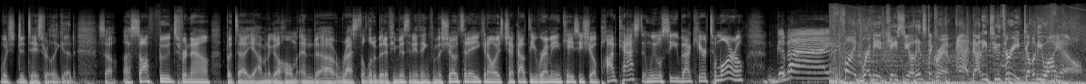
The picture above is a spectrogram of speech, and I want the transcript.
which did taste really good. So uh, soft foods for now, but uh, yeah, I'm gonna go home and uh, rest a little bit. If you miss anything from the show today, you can always check out the Remy and Kasey Show podcast, and we will see you back here tomorrow. Goodbye. Find Remy and Kasey on Instagram at 923 WIL.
